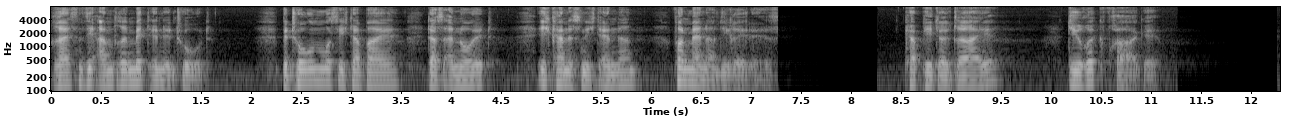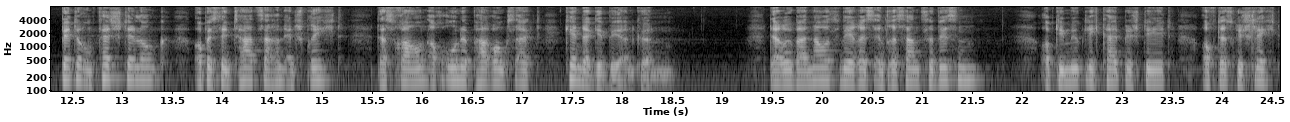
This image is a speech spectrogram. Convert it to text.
reißen sie andere mit in den Tod. Betonen muss ich dabei, dass erneut, ich kann es nicht ändern, von Männern die Rede ist. Kapitel 3 Die Rückfrage Bitte um Feststellung, ob es den Tatsachen entspricht, dass Frauen auch ohne Paarungsakt Kinder gebären können. Darüber hinaus wäre es interessant zu wissen, ob die Möglichkeit besteht, auf das Geschlecht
